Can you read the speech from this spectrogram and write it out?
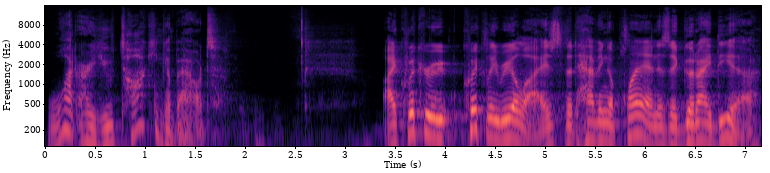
What are you talking about? I quickly, realized that having a plan is a good idea,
